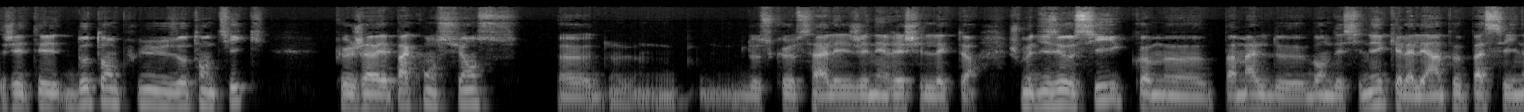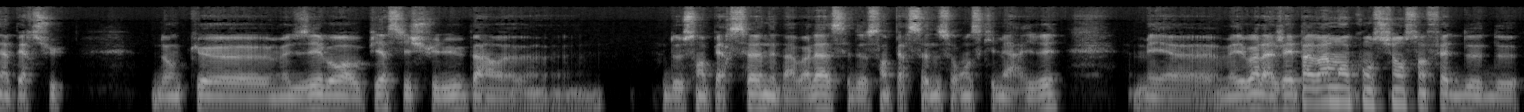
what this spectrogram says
j'ai été d'autant plus authentique que j'avais pas conscience de, de, ce que ça allait générer chez le lecteur. Je me disais aussi, comme euh, pas mal de bandes dessinées, qu'elle allait un peu passer inaperçue. Donc, euh, me disais bon, au pire, si je suis lu par 200 personnes, ben voilà, ces 200 personnes sauront ce qui m'est arrivé. Mais euh, mais voilà, j'avais pas vraiment conscience en fait de, de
